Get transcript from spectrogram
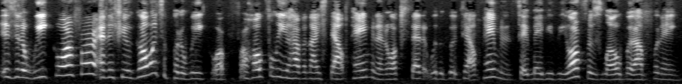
is it a weak offer? And if you're going to put a weak offer, hopefully you have a nice down payment and offset it with a good down payment and say maybe the offer is low, but I'm putting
